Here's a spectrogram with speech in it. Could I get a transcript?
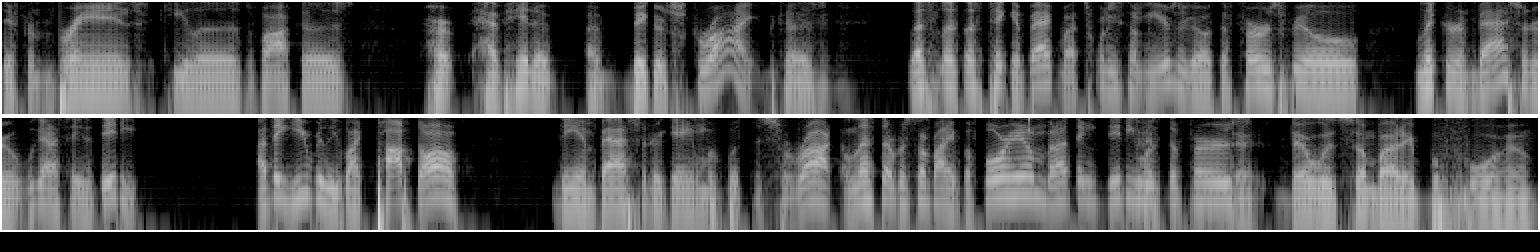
different brands, tequilas, vodkas, her, have hit a, a bigger stride. Because Mhm. let's let's let's take it back about twenty something years ago. The first real liquor ambassador, we gotta say, is Diddy. I think he really like popped off the ambassador game with, with the Ciroc, unless there was somebody before him. But I think Diddy was the first. There, there was somebody before him.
